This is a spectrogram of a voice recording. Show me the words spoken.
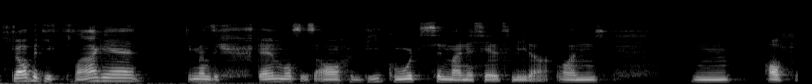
Ich glaube, die Frage, die man sich stellen muss, ist auch, wie gut sind meine Sales Leader und mh, hm, auf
